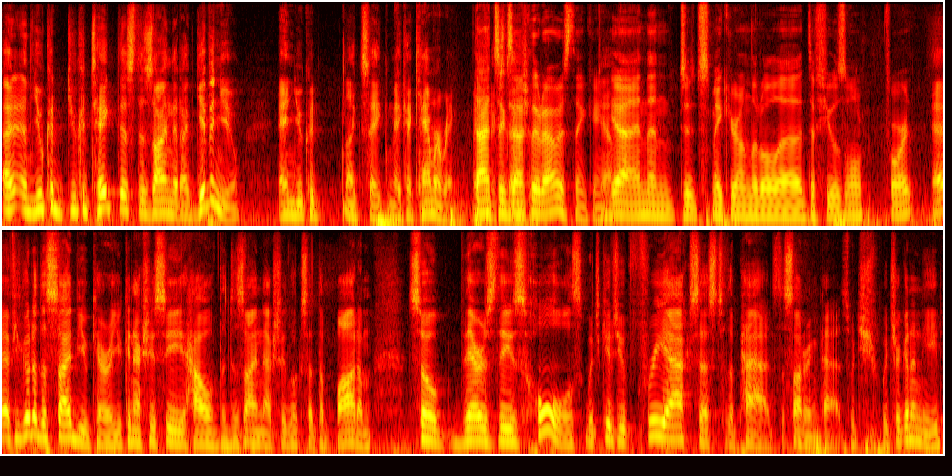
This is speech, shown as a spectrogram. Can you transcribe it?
and, and you could you could take this design that I've given you, and you could like say make a camera ring. That's exactly what I was thinking. Yeah. Yeah, and then just make your own little uh, diffusal for it. Uh, If you go to the side view, Kara, you can actually see how the design actually looks at the bottom. So there's these holes, which gives you free access to the pads, the soldering pads, which, which you're going to need.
